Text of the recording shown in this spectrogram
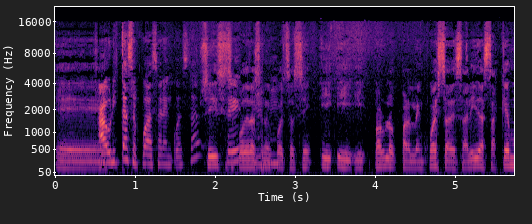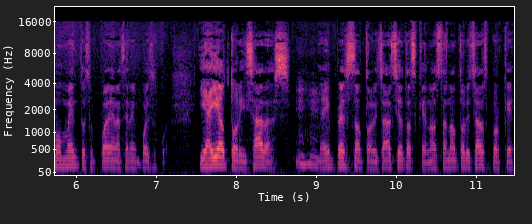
Eh, ¿Ahorita se puede hacer encuestas? Sí, sí, se puede hacer encuestas, sí. Y, y, y, Pablo, para la encuesta de salida, ¿hasta qué momento se pueden hacer encuestas? Y hay autorizadas, hay empresas autorizadas y otras que no están autorizadas porque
